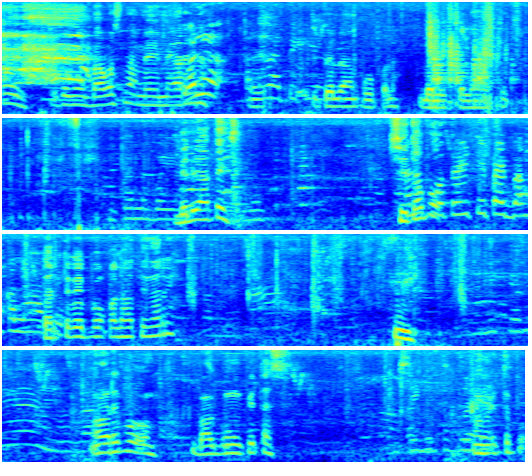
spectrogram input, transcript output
Hoy, ito may bawas na. May may ari na. Ito lang po pala. Dalit kalahati. Bili ate. Sita po. 35 ang kalahati. 35 po ang kalahati na rin. Hmm. Rin po. oh. Bagong pitas. Oh, ito po.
